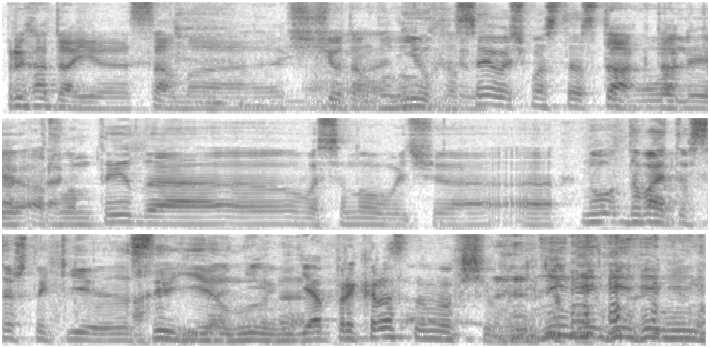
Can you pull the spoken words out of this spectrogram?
пригадає саме, що там було. Ніл Хасевич, мистецтво Так, так, волі, так, так. Атлантида е, Васяновича. Е, Ну, давайте все ж таки е, Я, ні, я прекрасно мовчу. Ні, ні, ні, ні, ні,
